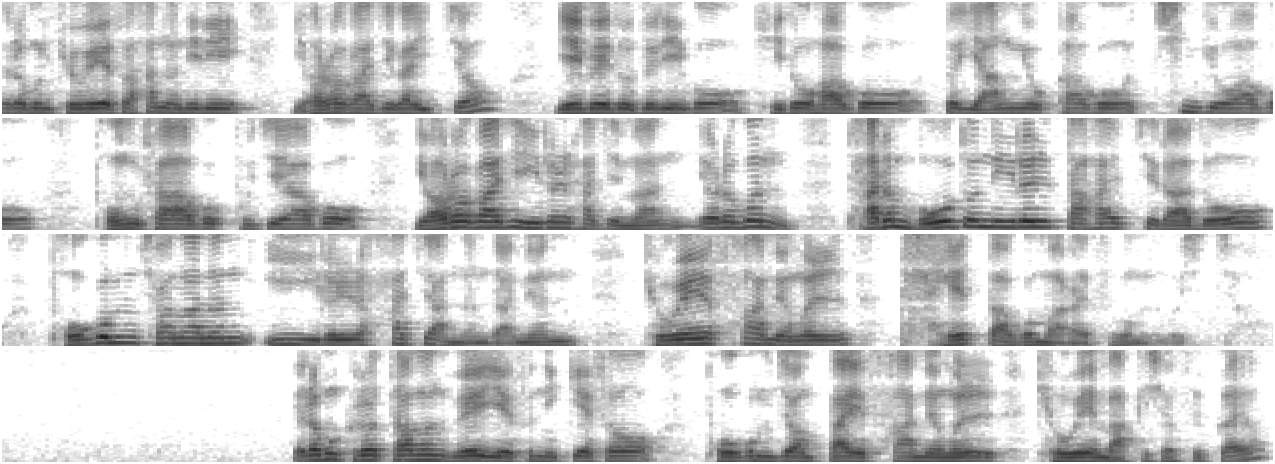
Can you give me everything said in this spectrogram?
여러분 교회에서 하는 일이 여러 가지가 있죠. 예배도 드리고 기도하고 또 양육하고 친교하고 봉사하고 구제하고 여러 가지 일을 하지만 여러분 다른 모든 일을 다 할지라도 복음 전하는 이 일을 하지 않는다면 교회의 사명을 다 했다고 말할 수가 없는 것이죠. 여러분 그렇다면 왜 예수님께서 복음 전파의 사명을 교회에 맡기셨을까요?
